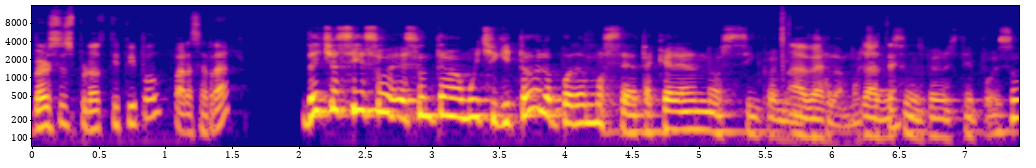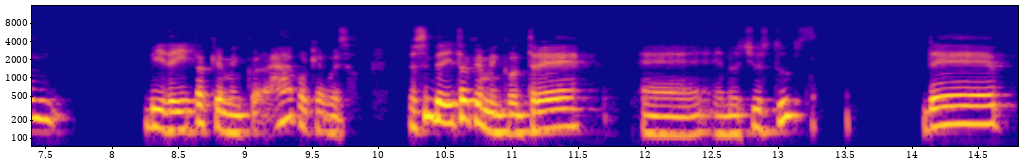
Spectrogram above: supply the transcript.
versus productive people para cerrar? De hecho, sí, es un, es un tema muy chiquito, lo podemos atacar en unos cinco minutos. A ver, mucho, nos tiempo. Es un videito que me encontré. Ah, ¿por qué hago eso? Es un videito que me encontré eh, en los YouTubes de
